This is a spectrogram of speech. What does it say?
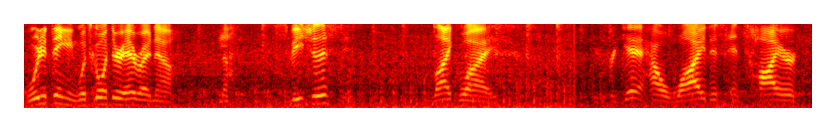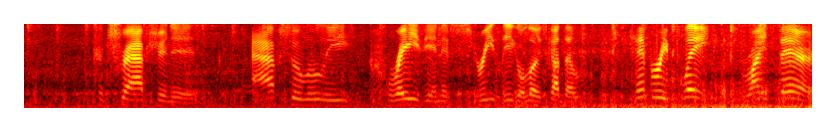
what are you thinking? What's going through your head right now? No. Speechless? Likewise. You forget how wide this entire contraption is. Absolutely crazy and it's street legal. Look, it's got the temporary plate right there.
